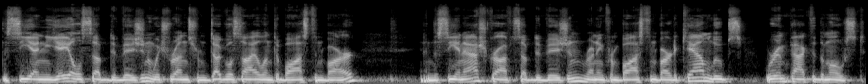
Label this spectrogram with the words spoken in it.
the CN Yale subdivision, which runs from Douglas Island to Boston Bar, and the CN Ashcroft subdivision, running from Boston Bar to Kamloops, were impacted the most.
